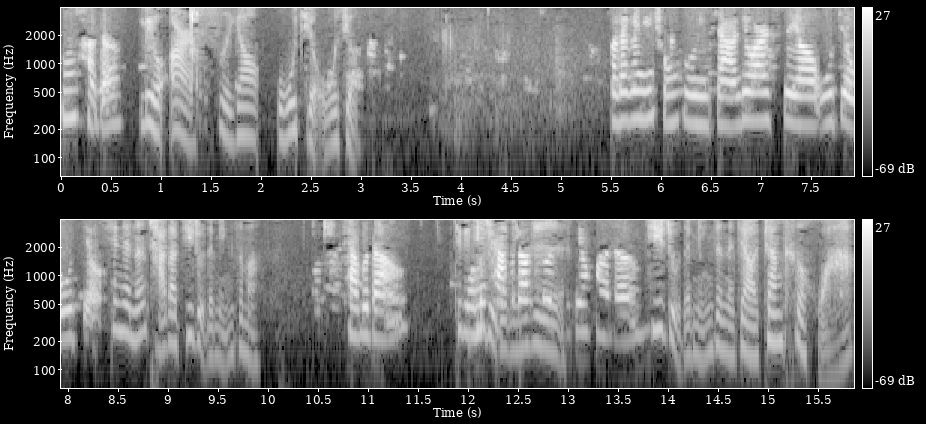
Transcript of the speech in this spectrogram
嗯，好的，六二四幺五九五九。我来跟您重复一下，六二四幺五九五九，现在能查到机主的名字吗？查不到，这个机主的名字电话的，机主的名字呢叫张克华，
